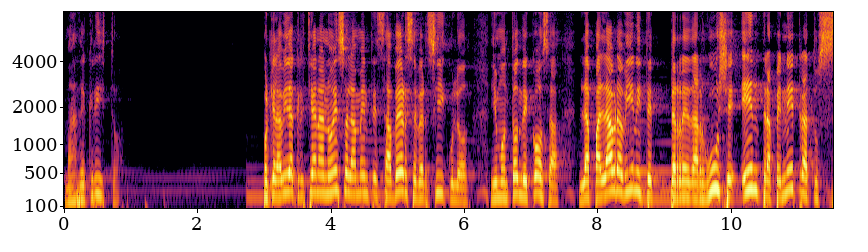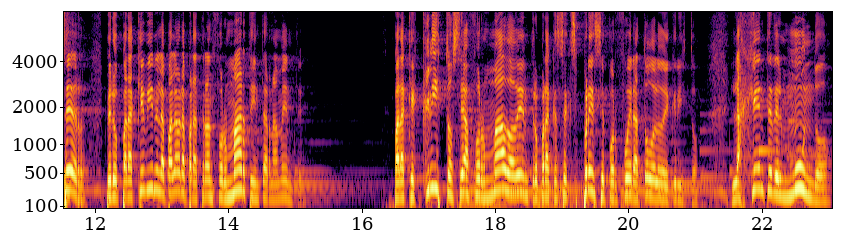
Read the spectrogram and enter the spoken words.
más de Cristo. Porque la vida cristiana no es solamente saberse versículos y un montón de cosas. La palabra viene y te, te redarguye, entra, penetra tu ser. Pero ¿para qué viene la palabra? Para transformarte internamente. Para que Cristo sea formado adentro, para que se exprese por fuera todo lo de Cristo. La gente del mundo,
